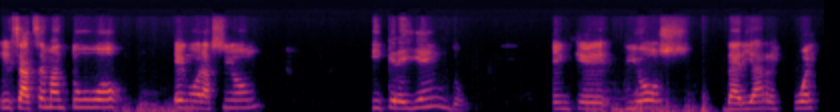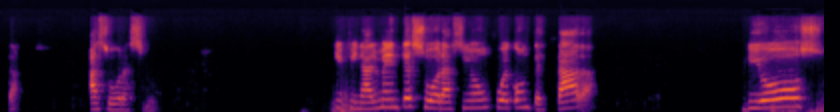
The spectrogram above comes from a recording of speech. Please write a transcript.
Isaac se mantuvo en oración y creyendo en que Dios daría respuesta a su oración. Y finalmente su oración fue contestada. Dios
